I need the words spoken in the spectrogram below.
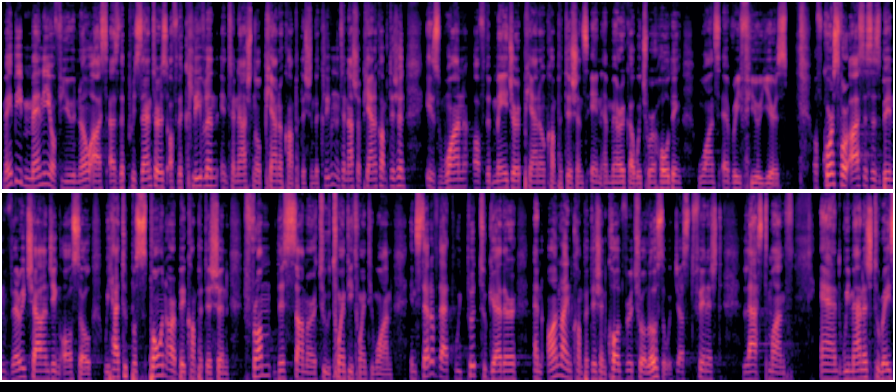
Maybe many of you know us as the presenters of the Cleveland International Piano Competition. The Cleveland International Piano Competition is one of the major piano competitions in America, which we're holding once every few years. Of course, for us, this has been very challenging also. We had to postpone our big competition from this summer to 2021. Instead of that, we put together an online competition called Virtualoso, which just finished last month. And we managed to raise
